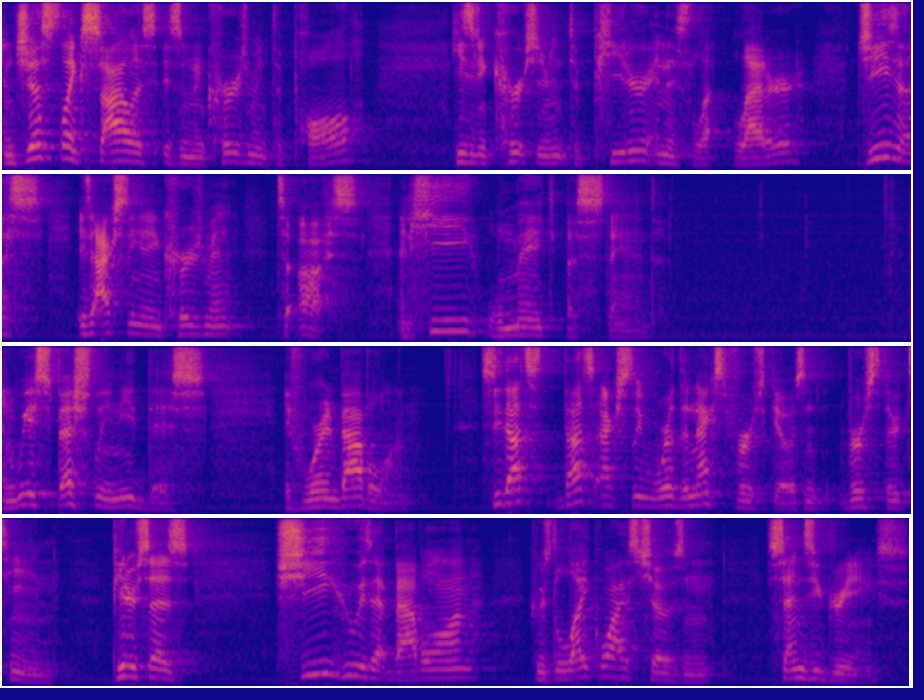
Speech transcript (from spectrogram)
And just like Silas is an encouragement to Paul, he's an encouragement to Peter in this letter, Jesus is actually an encouragement to us, and he will make us stand. And we especially need this if we're in Babylon. See, that's, that's actually where the next verse goes in verse 13. Peter says, She who is at Babylon, who's likewise chosen, sends you greetings.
